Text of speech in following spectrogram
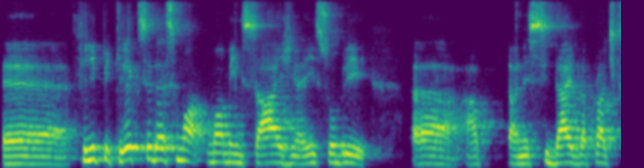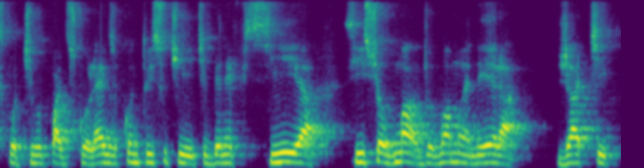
É, Felipe, queria que você desse uma, uma mensagem aí sobre a, a, necessidade da prática esportiva para os colegas, o quanto isso te, te beneficia, se isso de alguma, de alguma maneira já te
